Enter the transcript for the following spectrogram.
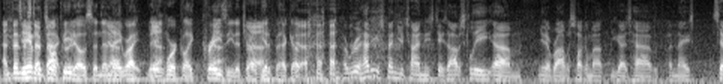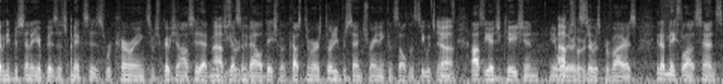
And then they damn the step back, right? torpedoes, and then Yeah. they right, they Yeah. work like crazy Yeah. to try Yeah. to get it back up. Yeah. Arun, how do you spend your time these days? Obviously, um, you know, Rob was talking about you guys have a nice 70% of your business mix is recurring subscription. Obviously, that means you got some validation with customers, 30% training consultancy, which Yeah. means obviously education, you know, whether it's service providers. You know, it makes a lot of sense.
